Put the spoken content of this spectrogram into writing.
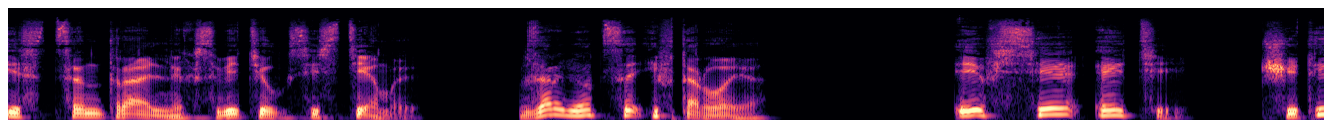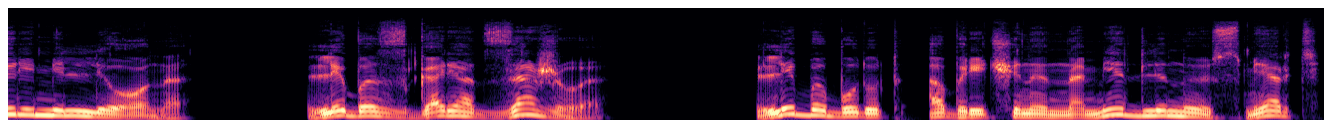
из центральных светил системы, взорвется и второе. И все эти 4 миллиона либо сгорят заживо, либо будут обречены на медленную смерть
